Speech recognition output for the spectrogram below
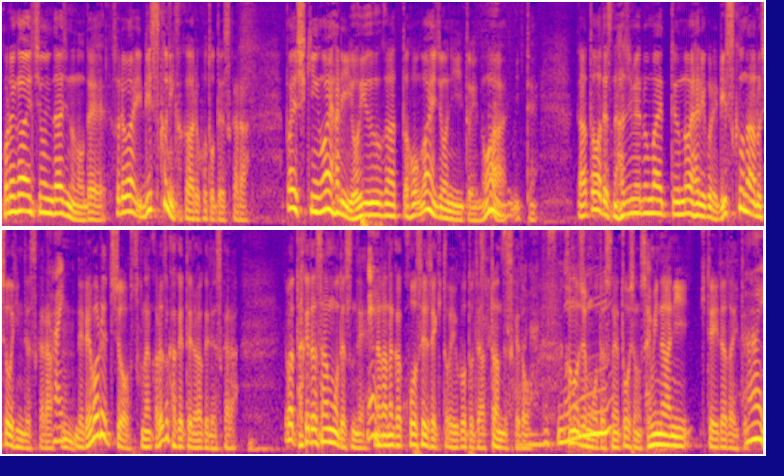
これが非常に大事なので、それはリスクに関わることですから、やっぱり資金はやはり余裕があった方が非常にいいというのは1点。うん、あとはですね、始める前っていうのは、やはりこれ、リスクのある商品ですから、はい、でレバレッジを少なからずかけてるわけですから、武田さんもですね、なかなか好成績ということであったんですけど、ね、彼女もですね当初のセミナーに来ていただいて、はい、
